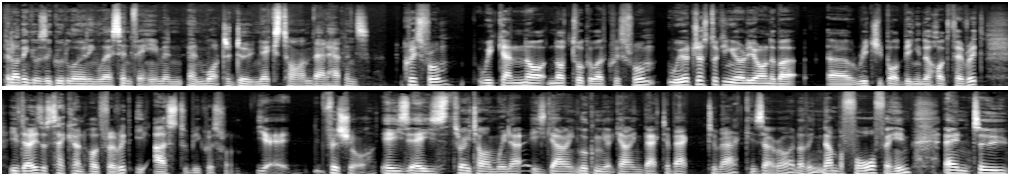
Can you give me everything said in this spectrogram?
but I think it was a good learning lesson for him, and, and what to do next time that happens. Chris Froome, we cannot not talk about Chris Froome. We were just talking earlier on about uh, Richie Porte being the hot favorite. If there is a second hot favorite, he has to be Chris Froome. Yeah, for sure. He's he's three time winner. He's going looking at going back to back to back. Is that right? I think number four for him, and to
